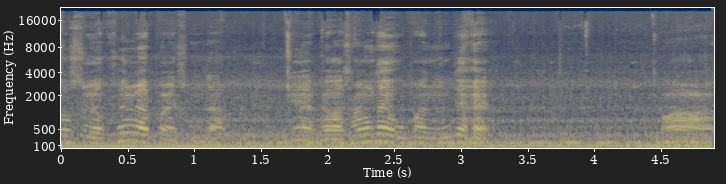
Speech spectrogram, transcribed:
없었으면 큰일 날 뻔했습니다. 예, 배가 상당히 고팠는데 와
